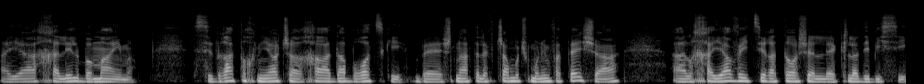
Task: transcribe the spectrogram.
היה חליל במים, סדרת תוכניות שערכה עדה ברודסקי בשנת 1989 על חייו ויצירתו של קלודי ביסי.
